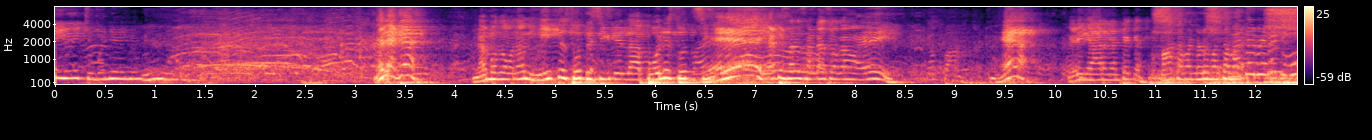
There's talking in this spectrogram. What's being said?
ಎಣ್ಣಿ ಚುಬನಿ ನಮಗ ಅವನವ್ನು ನೀತಿ ಸುದ್ದಿ ಸಿಗ್ಲಿಲ್ಲ ಪೊಲೀಸ್ ಸುದ್ದಿ ಸಿಗ್ಲಿಲ್ಲ. ಸಂಡಾ ಸಲ ಸಂಡಾಸ್ ಹೋಗವ ಏಯ್ ಹೇಳ ಬೆಳಿಗ್ಗೆ ಆರು ಗಂಟೆಗೆ. ಮಾತಾಡ್ ನೋಡು ಮಾತಾಡ್. ಮಾತಾಡ್ಬೇಡ್ರಿ ನೀವು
